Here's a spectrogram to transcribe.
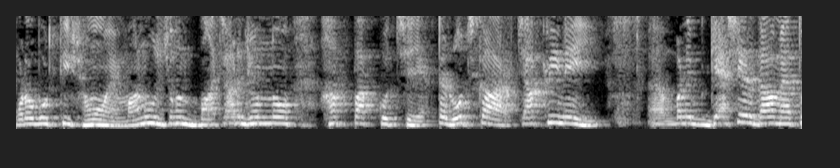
পরবর্তী সময়ে মানুষ যখন বাঁচার জন্য হাঁক পাক করছে, একটা রোজগার, চাকরি নেই মানে গ্যাসের দাম এত।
